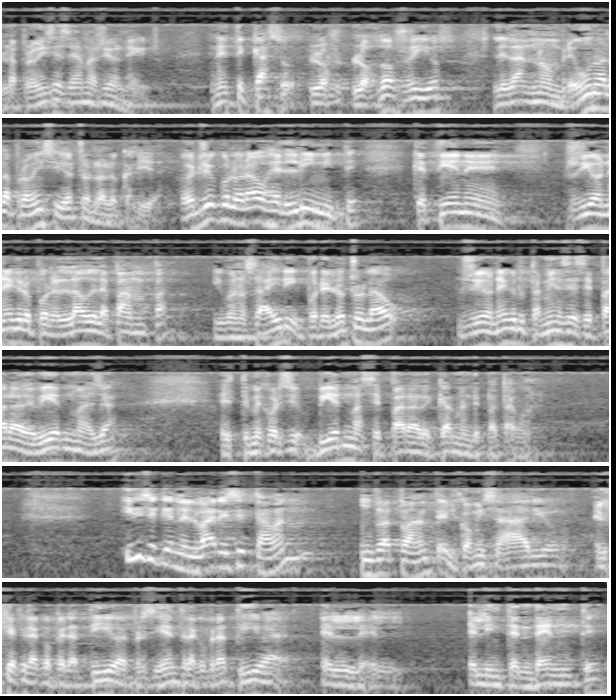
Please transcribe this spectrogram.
la provincia se llama Río Negro. En este caso, los, dos ríos le dan nombre, uno a la provincia y otro a la localidad. El río Colorado es el límite que tiene Río Negro por el lado de La Pampa y Buenos Aires, y por el otro lado, Río Negro también se separa de Viedma allá, este, mejor dicho, Viedma separa de Carmen de Patagón. Y dice que en el bar ese estaban un rato antes el comisario, el jefe de la cooperativa, el presidente de la cooperativa, el intendente,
